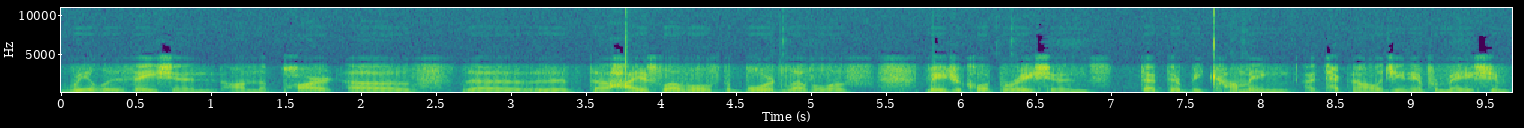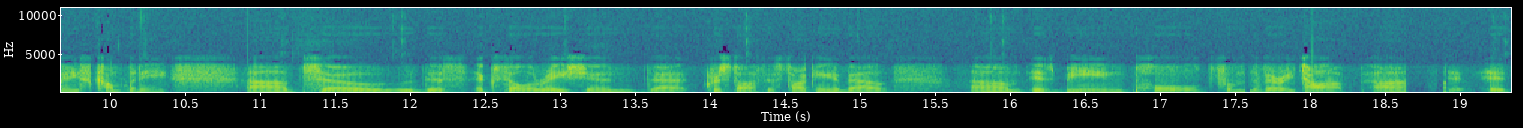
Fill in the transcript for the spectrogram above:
realization on the part of the, the, the highest levels, the board level of major corporations, that they're becoming a technology and information based company. Uh, so this acceleration that Christoph is talking about um, is being pulled from the very top. Uh, it,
